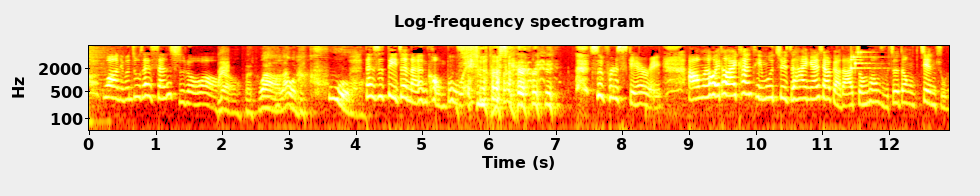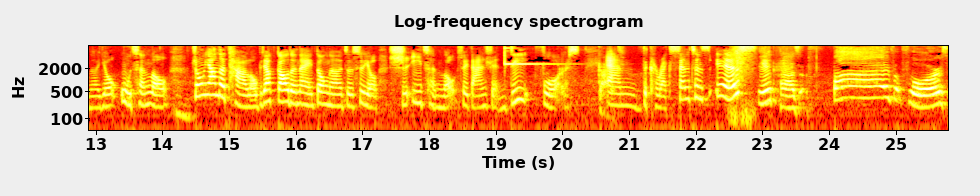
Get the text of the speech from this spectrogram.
哇，你们住在三十楼哦， No, but wow, that would be cool. 但是地震来很恐怖哎 Super scary. ，super scary。好，我们回头来看题目句子，它应该是要表达总统府这栋建筑呢有五层楼，中央的塔楼比较高的那一栋呢，则是有十一层楼，所以答案选 D floors。 Got it. And the correct sentence is It has five floors,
